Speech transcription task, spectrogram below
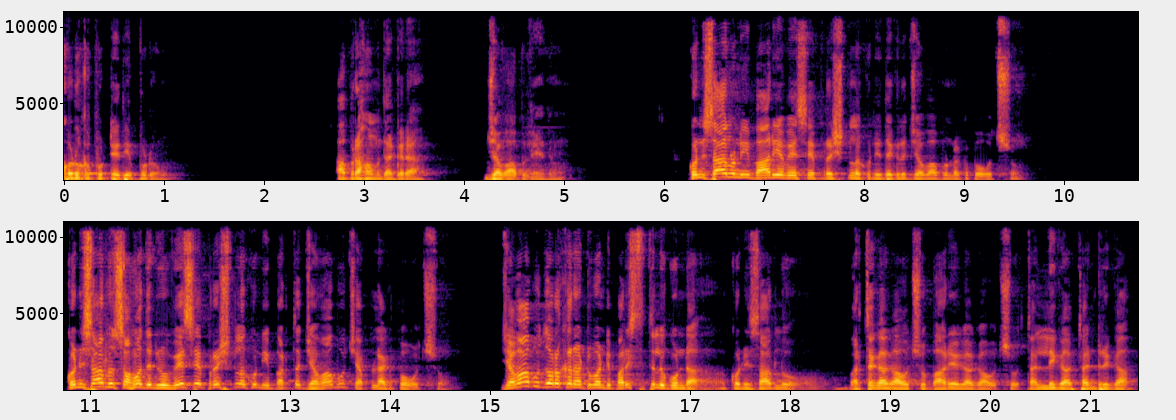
కొడుకు పుట్టేది ఎప్పుడు? అబ్రహం దగ్గర జవాబు లేదు. కొన్నిసార్లు నీ భార్య వేసే ప్రశ్నలకు నీ దగ్గర జవాబు ఉండకపోవచ్చు. కొన్నిసార్లు సహోదరి నువ్వు వేసే ప్రశ్నలకు నీ భర్త జవాబు చెప్పలేకపోవచ్చు. జవాబు దొరకనటువంటి పరిస్థితులు గుండా కొన్నిసార్లు భర్తగా కావచ్చు భార్యగా కావచ్చు తల్లిగా తండ్రిగా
